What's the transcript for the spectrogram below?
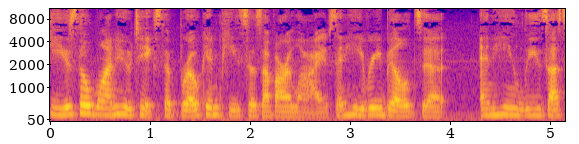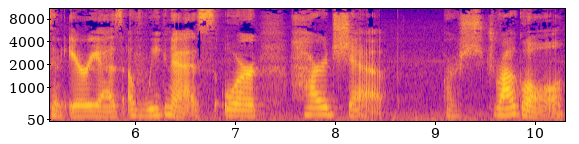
He's the one who takes the broken pieces of our lives and he rebuilds it and he leads us in areas of weakness or hardship or struggle.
